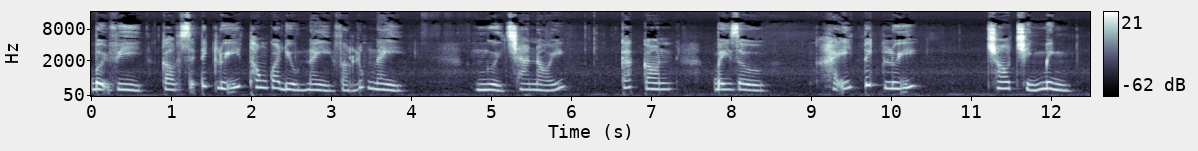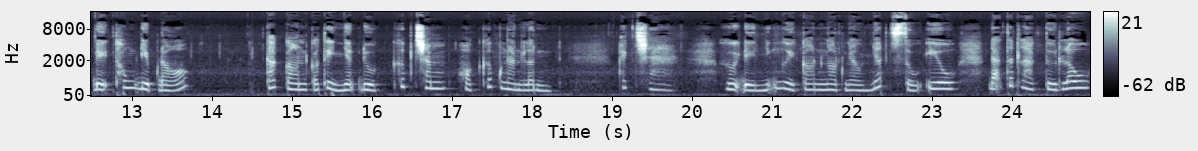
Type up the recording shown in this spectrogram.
bởi vì con sẽ tích lũy thông qua điều này vào lúc này. Người cha nói, các con, bây giờ hãy tích lũy cho chính mình để thông điệp đó. Các con có thể nhận được gấp trăm hoặc gấp ngàn lần. Ách cha gửi đến những người con ngọt ngào nhất, xấu yêu, đã thất lạc từ lâu,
